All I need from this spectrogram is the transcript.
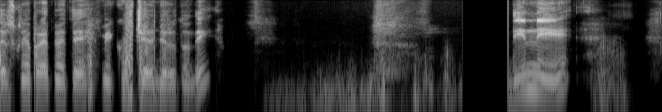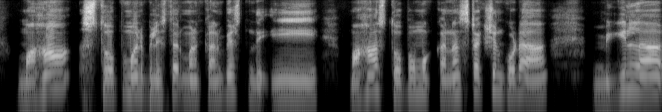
తెలుసుకునే ప్రయత్నం అయితే మీకు చేయడం జరుగుతుంది. దీన్ని మహాస్తూపం అని పిలుస్తారు. మనకు కనిపిస్తుంది. ఈ మహాస్తూపము కన్‌స్ట్రక్షన్ కూడా మిగిలిన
